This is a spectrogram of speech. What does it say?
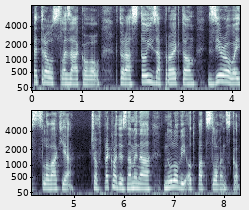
Petrou Slezákovou, ktorá stojí za projektom Zero Waste Slovakia, čo v preklade znamená nulový odpad Slovensko.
